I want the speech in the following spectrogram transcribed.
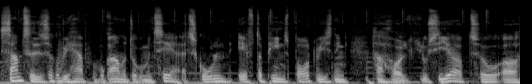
Samtidig så kunne vi her på programmet dokumentere, at skolen efter pigens bortvisning har holdt Lucia-optog, og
